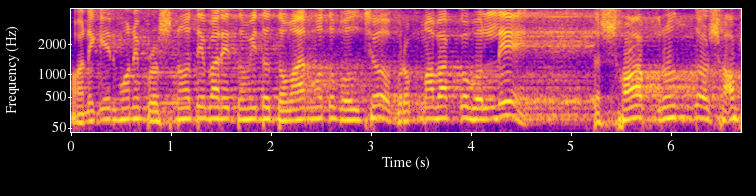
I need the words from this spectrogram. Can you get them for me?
অনেকের মনে প্রশ্ন হতে পারে, তুমি তো তোমার মতো বলছো, ব্রহ্মাবাক্য বললে? তো সব গ্রন্থ, সব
